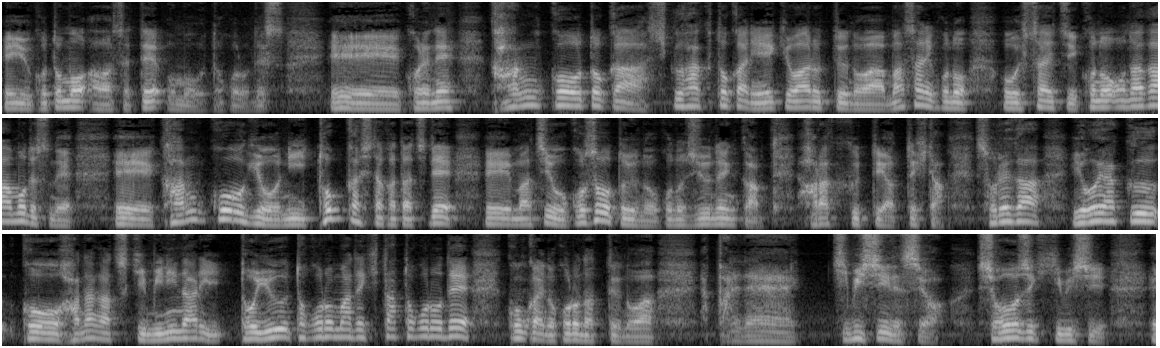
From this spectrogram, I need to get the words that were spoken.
ということも合わせて思うところです。えー、これね、観光とか宿泊とかに影響あるっていうのは、まさにこの被災地、この女川もですね、えー、観光業に特化した形で、えー、街を起こそうというのをこの10年間腹くくってやってきた。それがようやくこう花がつき実になりというところまで来たところで、今回のコロナっていうのは、やっぱりね、厳しいですよ。正直厳しい。え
